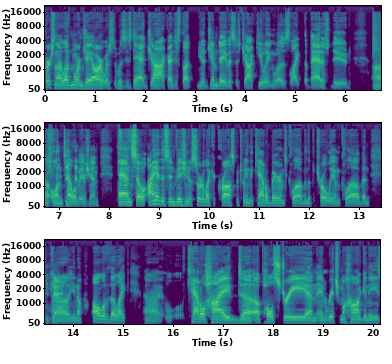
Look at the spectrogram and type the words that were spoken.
person I loved more than Jr. was was his dad, Jock. I just thought, you know, Jim Davis's Jock Ewing was like the baddest dude uh, on television. and so I had this envision. of sort of like a cross between the Cattle Barons Club and the Petroleum Club, and okay. uh, you know all of the like uh, cattle hide uh, upholstery and and rich mahoganies.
